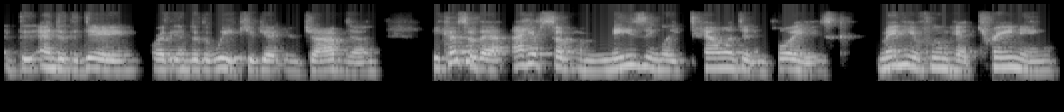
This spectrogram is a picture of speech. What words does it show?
at the end of the day or the end of the week, you get your job done. Because of that, I have some amazingly talented employees, many of whom had training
